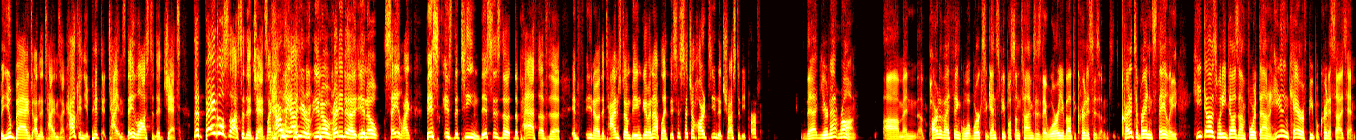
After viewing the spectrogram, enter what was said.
but you bagged on the Titans. Like, how can you pick the Titans? They lost to the Jets. The Bengals lost to the Jets. Like, how are we out here, you know, ready to, you know, say like this is the team. This is the the path of the, you know, the time stone being given up. Like, this is such a hard team to trust to be perfect. That you're not wrong. Um, and part of I think what works against people sometimes is they worry about the criticism. Credit to Brandon Staley, he does what he does on fourth down, and he doesn't care if people criticize him.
